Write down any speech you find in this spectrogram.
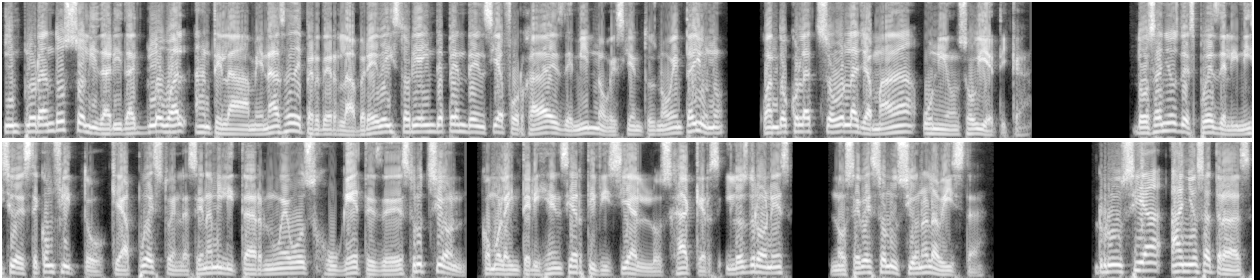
implorando solidaridad global ante la amenaza de perder la breve historia de independencia forjada desde 1991, cuando colapsó la llamada Unión Soviética. Dos años después del inicio de este conflicto, que ha puesto en la escena militar nuevos juguetes de destrucción, como la inteligencia artificial, los hackers y los drones, no se ve solución a la vista. Rusia, años atrás,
